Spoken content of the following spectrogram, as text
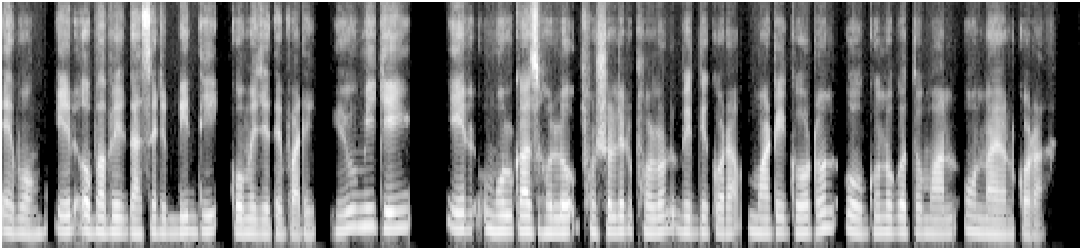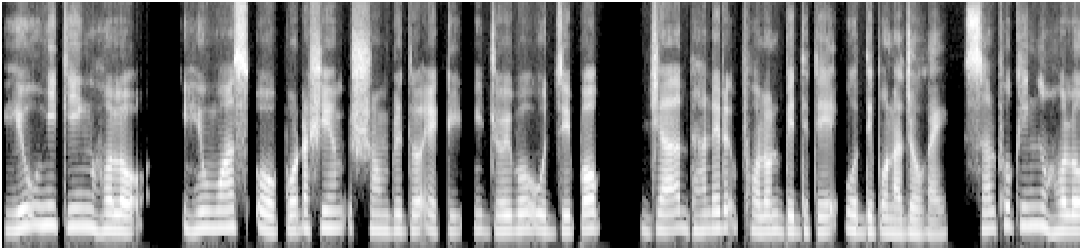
এবং এর অভাবে গাছের বৃদ্ধি কমে যেতে পারে। হিউমিকিং এর মূল কাজ হলো ফসলের ফলন বৃদ্ধি করা, মাটি গঠন ও গুণগত মান উন্নয়ন করা। হিউমিকিং হলো হিউমাস ও পটাশিয়াম সমৃদ্ধ একটি জৈব উদ্দীপক যা ধানের ফলন বৃদ্ধিতে উদ্দীপনা যোগায়। সালফোকিং হলো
